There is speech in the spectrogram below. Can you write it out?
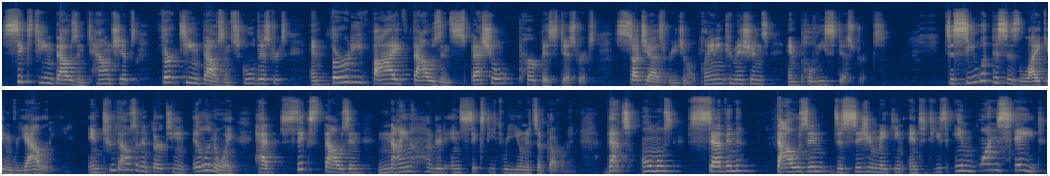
16,000 townships, 13,000 school districts, and 35,000 special purpose districts, such as regional planning commissions and police districts. To see what this is like in reality, in 2013, Illinois had 6,963 units of government. That's almost 7,000 decision making entities in one state.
